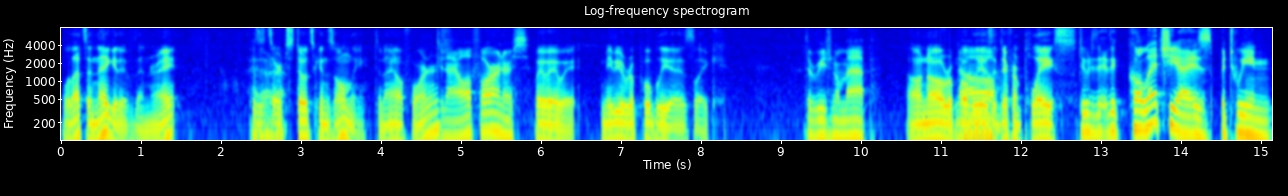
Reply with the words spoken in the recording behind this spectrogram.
Well, that's a negative then, right? Because it's our Stotskins only. Deny all foreigners? Deny all foreigners. Wait, wait, wait. Maybe Republia is like. The regional map. Oh no, Republia is a different place. Dude, the, the Kolechia is between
